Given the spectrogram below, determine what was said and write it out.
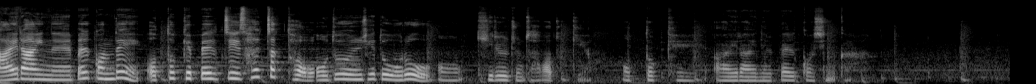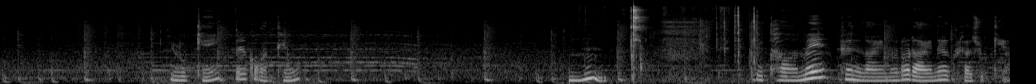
아이라인을 뺄 건데 어떻게 뺄지 살짝 더 어두운 섀도우로 어, 길을 좀 잡아둘게요. 어떻게 아이라인을 뺄 것인가. 이렇게 뺄 것 같아요. 음. 그 다음에 펜 라인으로 라인을 그려줄게요.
